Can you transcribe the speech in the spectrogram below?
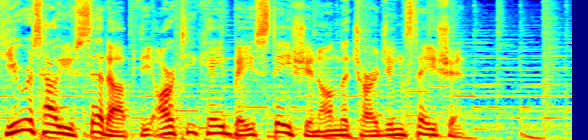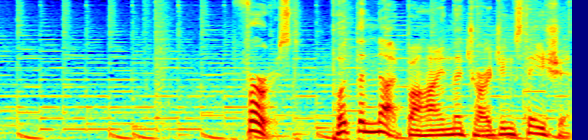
Here is how you set up the RTK base station on the charging station. First, put the nut behind the charging station.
